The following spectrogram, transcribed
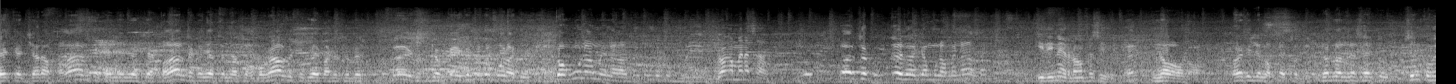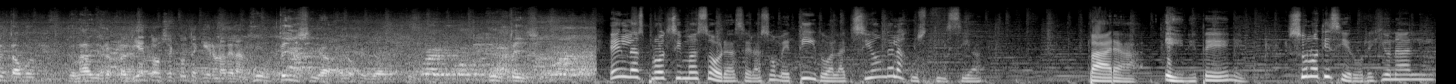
de que echara para adelante, que ella iba a echar para adelante, que ella tenía su abogado y que ella iba a resolver su papel, que yo qué, tengo por aquí. Con una amenaza. ¿Lo han amenazado? Eso, eso se llama una amenaza. ¿Y dinero lo han ofrecido? ¿Eh? No, no. Porque yo no acepto, yo no necesito cinco centavos de nadie. ¿Y entonces qué usted quiere en adelante? Justicia es lo que yo Justicia. En las próximas horas será sometido a la acción de la justicia. Para NTN, su noticiero regional,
